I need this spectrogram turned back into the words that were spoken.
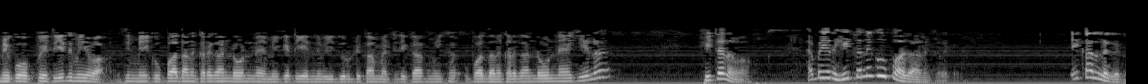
මේ කෝප්පේ තියෙන මේවා. ඉතින් මේක උපාදාන කරගන්න ඕනේ නෑ. මේකේ තියෙන වීදුරු ටිකක් මැටි ටිකක් මේක උපාදාන කරගන්න ඕනේ නෑ කියලා හිතනවා. හැබැයි අර හිතන එක උපාදාන කරගෙන. ඒක අල්ලගෙන.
